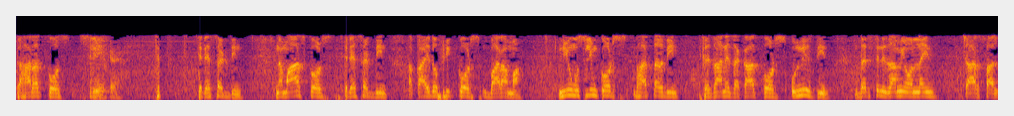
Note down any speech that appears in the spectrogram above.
تہارت کورس تریسٹھ دن۔ نماز کورس تریسٹھ دن۔ عقائد و فک کورس بارہ ماہ نیو مسلم کورس بہتر دن۔ فیضان زکوٰۃ کورس انیس دن۔ درس نظامی آن لائن چار سال۔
